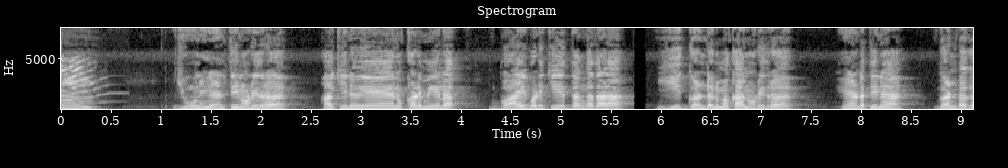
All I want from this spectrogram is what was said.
ಹ್ಮ್. ಇವನ್ ಹೆಂಡತಿ ನೋಡಿದ್ರ ಆಕಿನೂ ಏನು ಕಡಿಮೆ ಇಲ್ಲ ಬಾಯಿ ಬಡಕಿ ಇದ್ದಂಗ ಅದಾಳ. ಈ ಗಂಡನ ಮಖ ನೋಡಿದ್ರ ಹೆಂಡತಿನ ಗಂಡಗ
